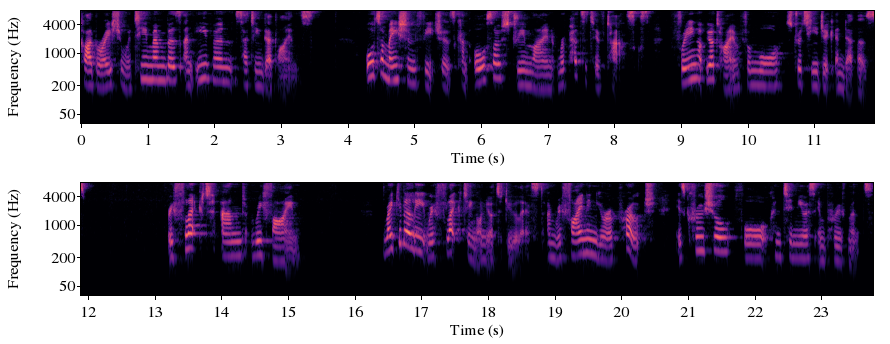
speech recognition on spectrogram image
collaboration with team members, and even setting deadlines. Automation features can also streamline repetitive tasks, freeing up your time for more strategic endeavors. Reflect and refine. Regularly reflecting on your to do list and refining your approach is crucial for continuous improvement.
